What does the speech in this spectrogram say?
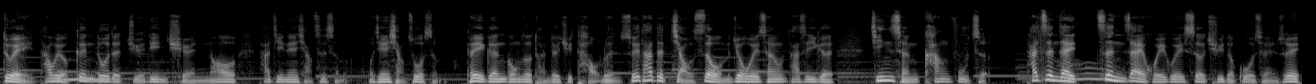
对，他会有更多的决定权。嗯、然后他今天想吃什么，我今天想做什么，可以跟工作团队去讨论。所以他的角色，我们就会称他是一个精神康复者。他正在正在回归社区的过程，所以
